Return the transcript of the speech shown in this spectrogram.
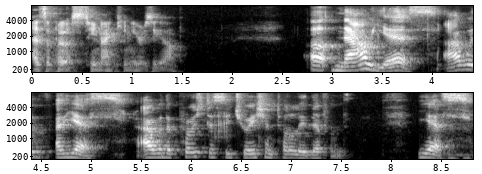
as opposed to 19 years ago? Uh, now, yes, I would. Uh, yes, I would approach the situation totally different. Yes.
